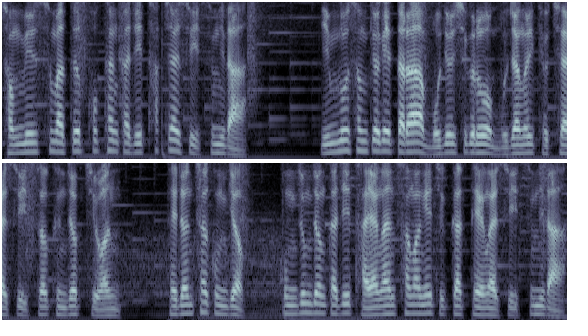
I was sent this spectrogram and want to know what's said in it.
정밀 스마트 폭탄까지 탑재할 수 있습니다. 임무 성격에 따라 모듈식으로 무장을 교체할 수 있어 근접 지원, 대전차 공격, 공중전까지 다양한 상황에 즉각 대응할 수 있습니다.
